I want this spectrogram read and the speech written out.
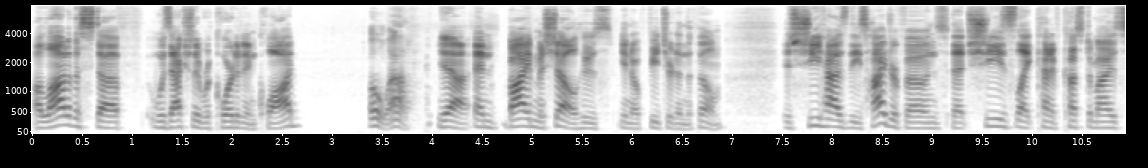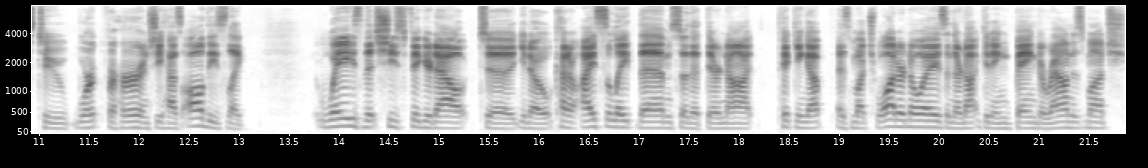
A lot of the stuff was actually recorded in quad, Oh wow. yeah, and by Michelle, who's you know featured in the film, is she has these hydrophones that she's like kind of customized to work for her, and she has all these like ways that she's figured out to you know kind of isolate them so that they're not picking up as much water noise and they're not getting banged around as much.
